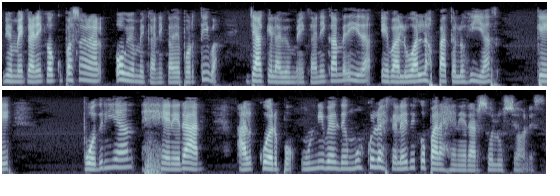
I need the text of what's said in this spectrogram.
biomecánica ocupacional o biomecánica deportiva, ya que la biomecánica medida evalúa las patologías que podrían generar al cuerpo un nivel de músculo esquelético para generar soluciones.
